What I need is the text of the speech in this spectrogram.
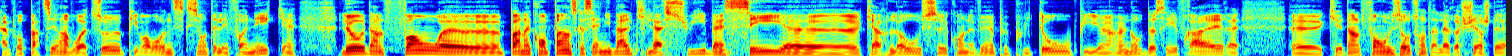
va partir en voiture, puis il va avoir une discussion téléphonique. Là, dans le fond, pendant qu'on pense que c'est Hannibal qui la suit, ben, c'est Carlos qu'on a vu un peu plus tôt, puis un autre de ses frères, que dans le fond, eux autres sont à la recherche de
